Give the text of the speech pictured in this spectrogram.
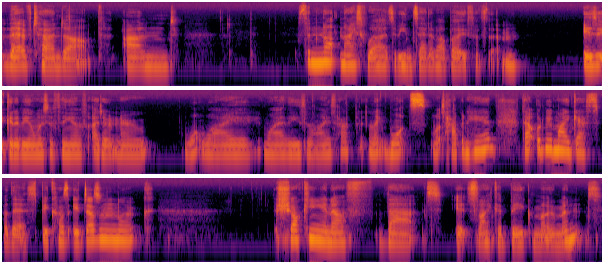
they've turned up, and some not nice words have been said about both of them, is it going to be almost a thing of I don't know what why why are these lies happening like what's what's happened here? That would be my guess for this because it doesn't look shocking enough that it's like a big moment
